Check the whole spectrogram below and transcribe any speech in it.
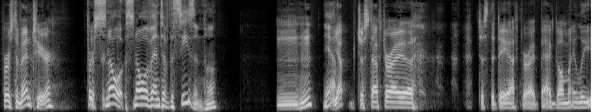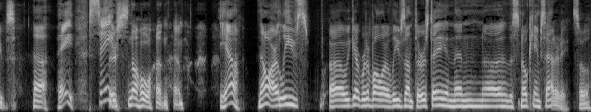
first event here. First snow snow event of the season, huh? Mm-hmm. Yeah. Yep. Just after I, uh, just the day after I bagged all my leaves. Uh, hey, same. There's snow on them. yeah. No, our leaves. Uh, we got rid of all our leaves on Thursday, and then uh, the snow came Saturday. So it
